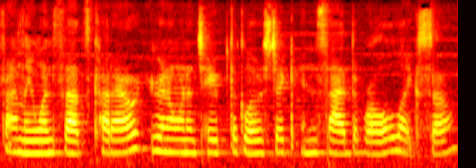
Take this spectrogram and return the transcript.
Finally, once that's cut out, you're going to want to tape the glow stick inside the roll like so.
